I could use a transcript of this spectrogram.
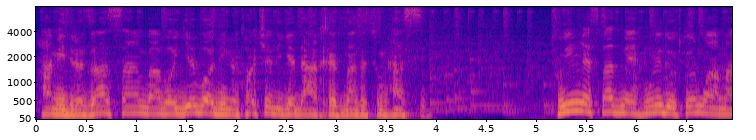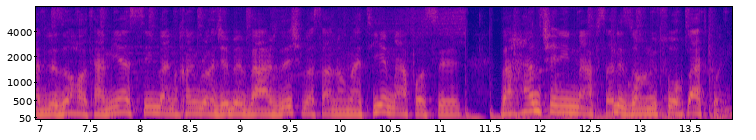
حمید رضا هستم و با یه وادینو تاک دیگه در خدمتتون هستیم. تو این قسمت مهمون دکتر محمد رضا حاتمی هستیم و می‌خوایم راجع به ورزش و سلامتی مفاصل و همچنین مفصل زانو صحبت کنیم.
